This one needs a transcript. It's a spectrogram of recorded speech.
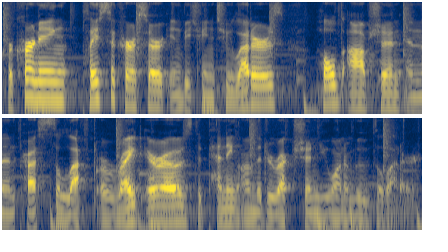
For kerning, place the cursor in between two letters, hold option, and then press the left or right arrows depending on the direction you want to move the letter.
